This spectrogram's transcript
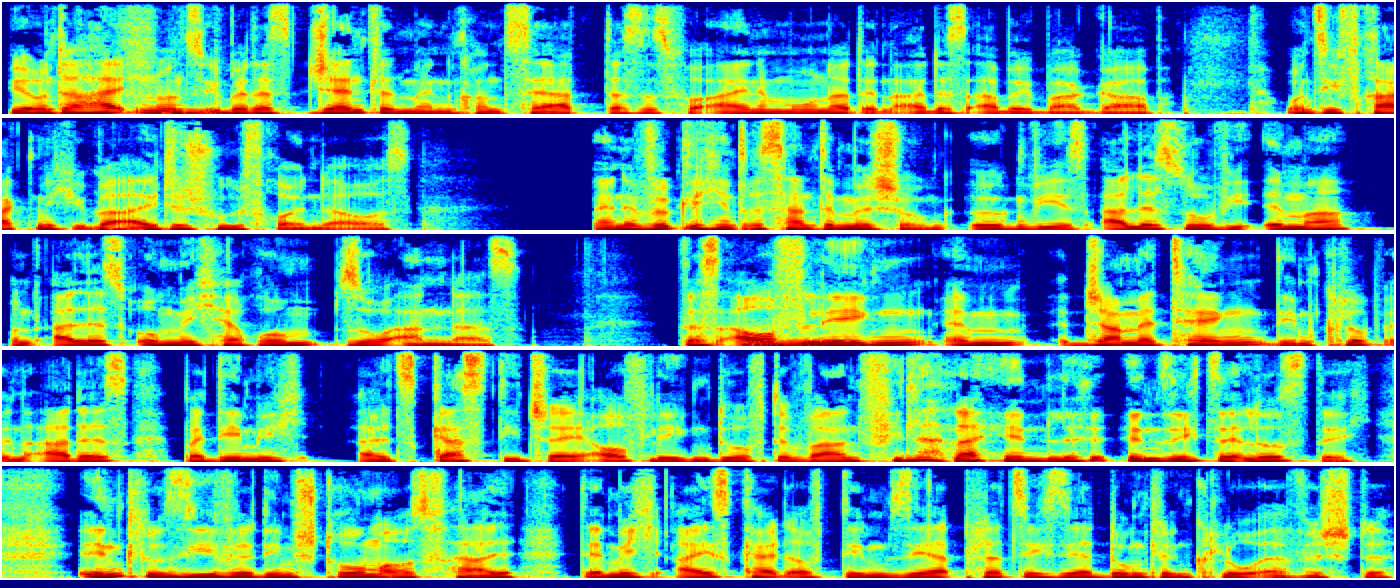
Wir unterhalten uns Hm. über das Gentleman-Konzert, das es vor einem Monat in Addis Abeba gab. Und sie fragt mich über alte Schulfreunde aus. Eine wirklich interessante Mischung. Irgendwie ist alles so wie immer und alles um mich herum so anders. Das Auflegen im Jameteng, dem Club in Addis, bei dem ich als Gast-DJ auflegen durfte, war in vielerlei Hin- Hinsicht sehr lustig. Inklusive dem Stromausfall, der mich eiskalt auf dem sehr plötzlich sehr dunklen Klo erwischte.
